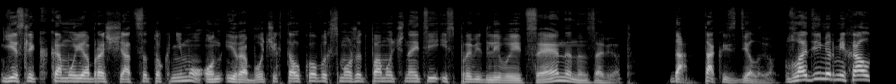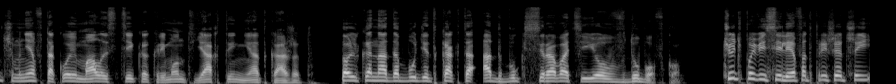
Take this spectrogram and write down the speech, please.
Если к кому и обращаться, то к нему. Он и рабочих толковых сможет помочь найти, и справедливые цены назовет. Да, так и сделаю. Владимир Михайлович мне в такой малости, как ремонт яхты, не откажет. Только надо будет как-то отбуксировать ее в Дубовку. Чуть повеселев от пришедшей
